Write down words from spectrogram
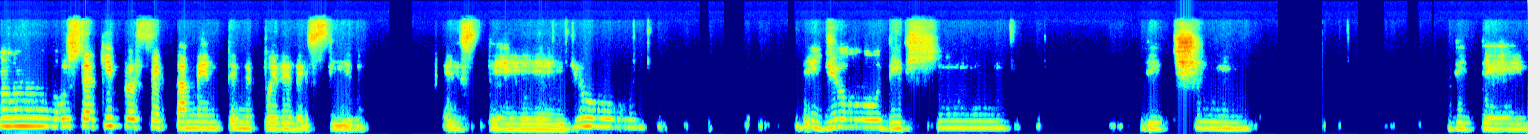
mm, usted aquí perfectamente me puede decir, este, you, did you, did he, did she, did they,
